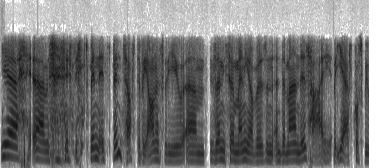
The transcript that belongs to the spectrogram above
Yeah, um, it's been it's been tough to be honest with you. Um, there's only so many of us, and, and, demand is high. But yeah, of course we,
